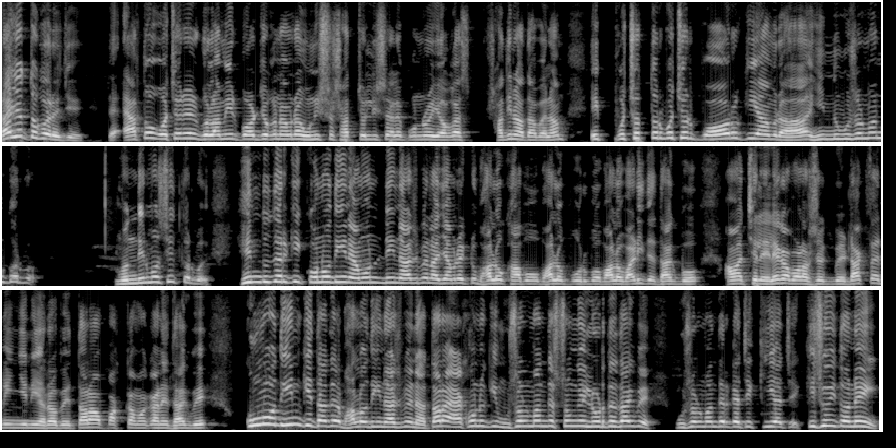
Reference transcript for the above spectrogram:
রাজত্ব করেছে। তা এত বছরের গোলামির পর যখন আমরা উনিশশো সাতচল্লিশ সালে পনেরোই আগস্ট স্বাধীনতা পেলাম, এই পঁচাত্তর বছর পর কি আমরা হিন্দু মুসলমান করব? মন্দির মসজিদ করব। হিন্দুদের কি কোনো দিন এমন দিন আসবে না যে আমরা একটু ভালো খাব ভালো পরবো ভালো বাড়িতে থাকব আমার ছেলে লেখাপড়া শিখবে ডাক্তার ইঞ্জিনিয়ার হবে তারাও পাক্কা মাকানে থাকবে। কোনো দিন কি তাদের ভালো দিন আসবে না? তারা এখনও কি মুসলমানদের সঙ্গেই লড়তে থাকবে? মুসলমানদের কাছে কি আছে? কিছুই তো নেই।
